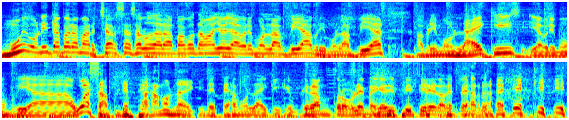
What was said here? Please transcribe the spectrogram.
muy bonita para marcharse a saludar a Paco Tamayo, ya abrimos las vías, abrimos las vías, abrimos la X y abrimos vía WhatsApp. Despejamos la X. Despejamos la X, qué gran problema, qué difícil era despejar la X.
